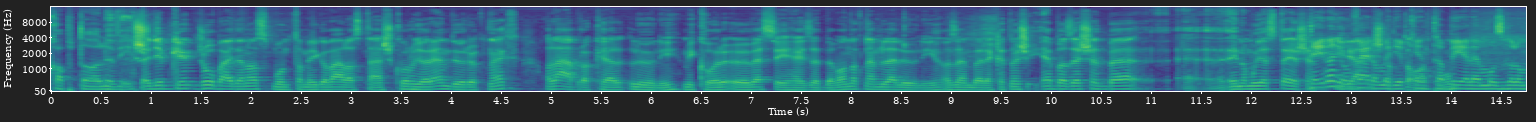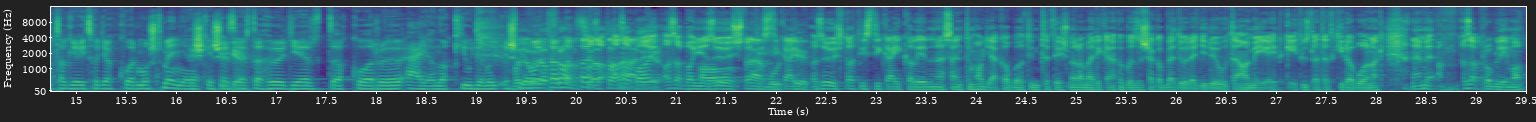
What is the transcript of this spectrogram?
kapta a lövés. Egyébként Joe Biden azt mondta még a választáskor, hogy a rendőröknek a lábra kell lőni, mikor veszélyhelyzetben vannak, nem lelőni az embereket. Na és ebben az esetben e, én amúgy ezt teljesen De én nagyon várom egyébként tartom. a BLM mozgalom tagjait, hogy akkor most menjenek, és, és ezért a hölgyért akkor álljanak ki ugyanúgy. És Vagy mi volt annak az, az, a baj, az a baj, hogy az, ő statisztikái, az ő statisztikáikkal én szerintem hagyják abba a tüntetést, mert Amerikának a gazdasága bedől egy idő után, ha még egy-két üzletet kirabolnak. Nem, az a probléma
